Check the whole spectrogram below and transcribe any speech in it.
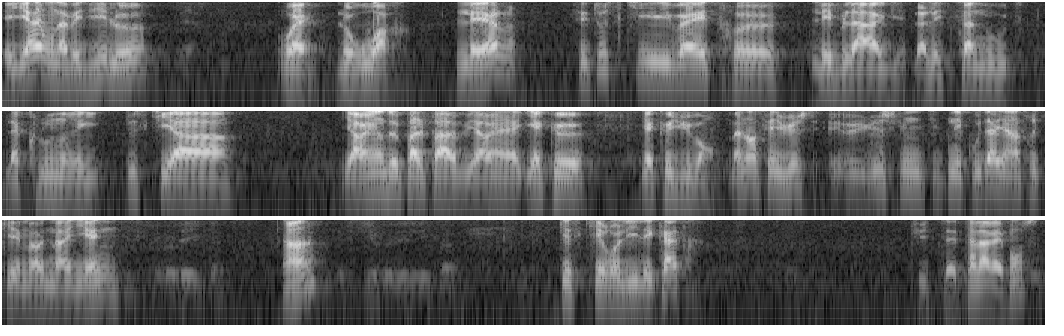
Et il y a, on avait dit le, ouais, le rouar. L'air, c'est tout ce qui va être euh, les blagues, la letsanout, la clownerie, tout ce qui a, il y a rien de palpable, il y a rien, il y a que, y a que du vent. Maintenant, c'est juste, euh, juste une petite nekuda, il y a un truc qui est mode manienne. Qu'est-ce qui relie les quatre? Hein? Qu'est-ce qui relie les quatre? Qu'est-ce qui relie les quatre? Tu as la réponse?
